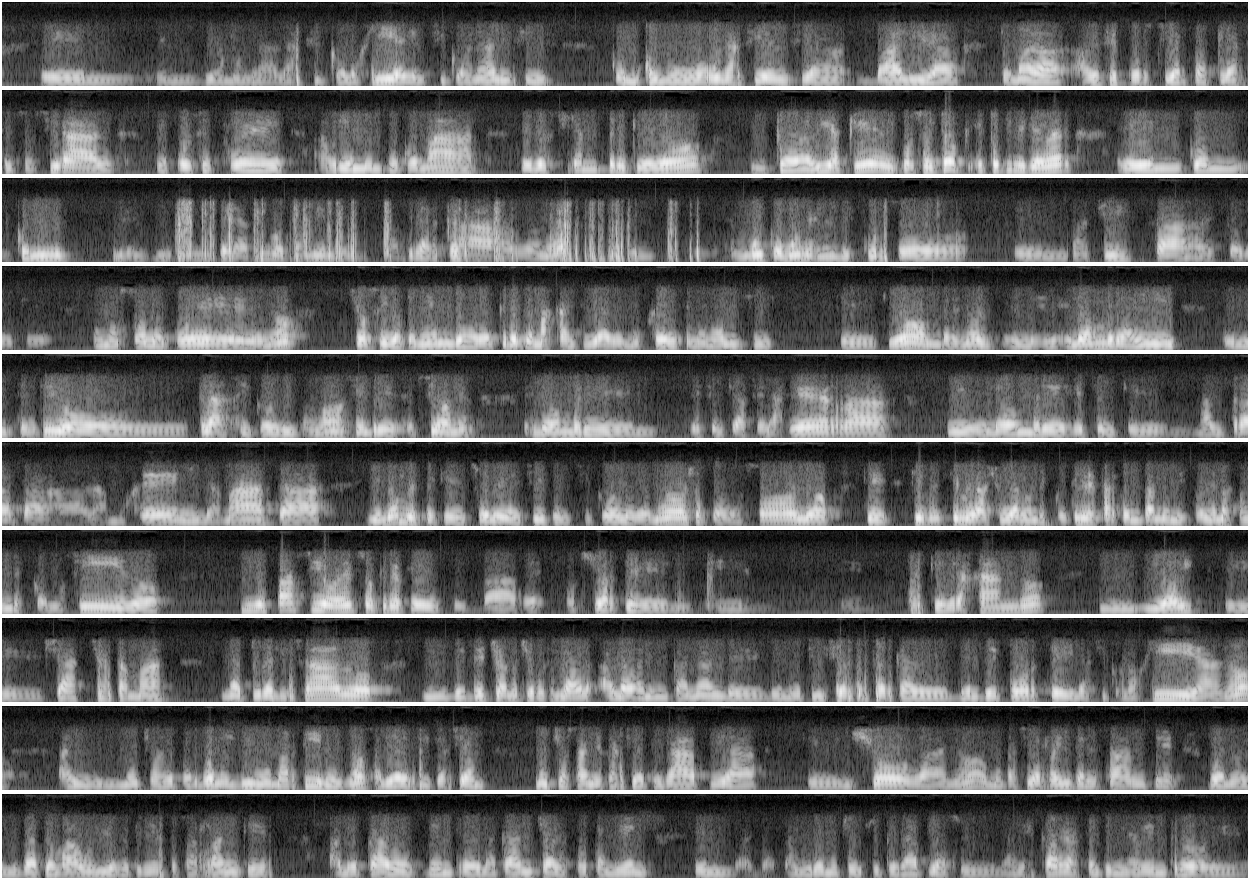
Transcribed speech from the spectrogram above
digamos la, psicología y el psicoanálisis como, como una ciencia válida tomada a veces por cierta clase social, después se fue abriendo un poco más, pero siempre quedó y todavía queda, y por sobre todo esto tiene que ver eh, con, con un, imperativo también del patriarcado, ¿no? Es muy común en el discurso eh, machista, esto de que uno solo puede, ¿no? Yo sigo teniendo, creo que más cantidad de mujeres en análisis que, hombres, ¿no? El, el, hombre ahí, en el sentido eh, clásico, digo, ¿no? Siempre hay excepciones. El hombre es el que hace las guerras, el hombre es el que maltrata a la mujer y la mata, y el hombre es el que suele decir que el psicólogo no, yo puedo solo, que, me va a ayudar, un que le estar contando mis problemas a un desconocido. Y despacio eso creo que va, por suerte, eh, quebrajando y, hoy eh, ya, ya está más naturalizado, de, hecho, anoche, por ejemplo, hablaba en un canal de, noticias acerca del deporte y la psicología, ¿no? Hay muchos deportes. Bueno, el Dibu Martínez, ¿no? Salía a decir que hacía muchos años que hacía terapia yoga, ¿no? Me pareció re interesante. Bueno, el gato Gaudio, que tenía estos arranques alocados dentro de la cancha, después también él laburó mucho en su terapia, su, las descargas que él tenía dentro de,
